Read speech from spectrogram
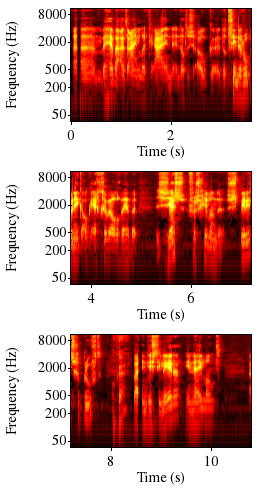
Okay. Um, we hebben uiteindelijk, ja, en, en dat is ook, dat vinden Rob en ik ook echt geweldig. We hebben zes verschillende spirits geproefd. Okay. Bij een distilleerder in Nederland. Uh,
